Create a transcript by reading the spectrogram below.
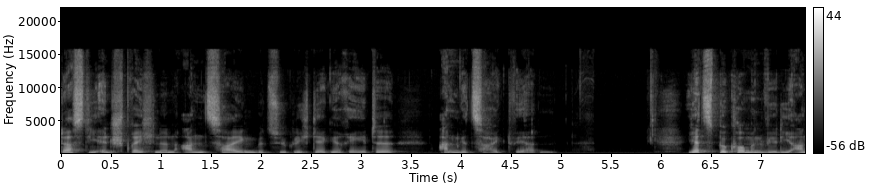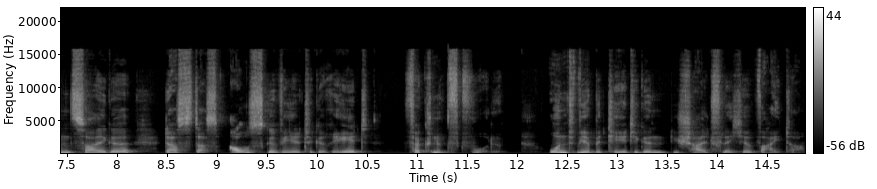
dass die entsprechenden Anzeigen bezüglich der Geräte angezeigt werden. Jetzt bekommen wir die Anzeige, dass das ausgewählte Gerät verknüpft wurde. Und wir betätigen die Schaltfläche weiter.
